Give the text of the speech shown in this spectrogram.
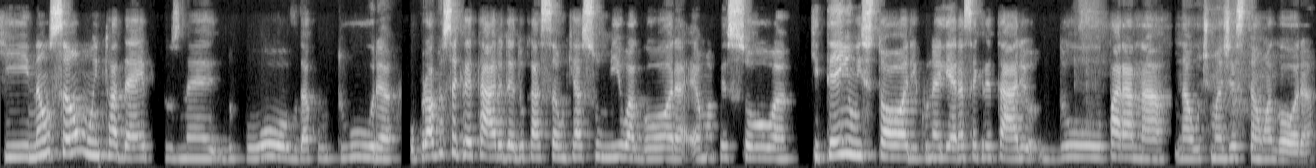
que não são muito adeptos né, do povo, da cultura. O próprio secretário da Educação que assumiu agora é uma pessoa que tem um histórico, né, ele era secretário do Paraná na última gestão agora.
